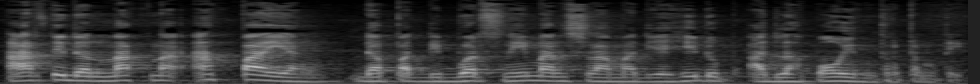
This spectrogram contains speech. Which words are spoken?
arti dan makna apa yang dapat dibuat seniman selama dia hidup adalah poin terpenting.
